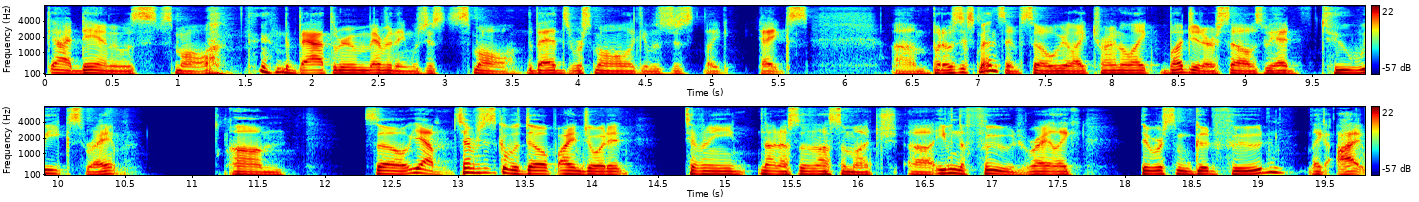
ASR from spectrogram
god damn it was small. The bathroom everything was just small. The beds were small. Like it was just like yikes. Um, but it was expensive. So we were like trying to like budget ourselves. We had two weeks right? Um so yeah san francisco was dope. I enjoyed it. Tiffany not necessarily not so much. Uh, even the food right? Like there was some good food. Like I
